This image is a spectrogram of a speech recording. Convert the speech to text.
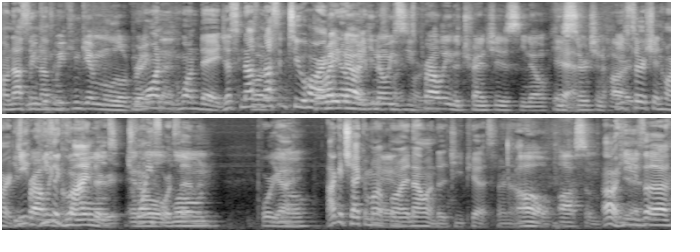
Oh, nothing, we, can, nothing. we can give him a little break. one then. one day, just not, But- nothing too But hard. right you know, now, you know, he's, he's probably in the trenches. You know, he's Yeah. searching hard. He's searching hard. He's He- probably he's a grinder, and all 24/7. alone. Poor you guy. know? I could check him up Man. right now on the GPS right now. Oh, awesome. Oh, he's Yeah. uh,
